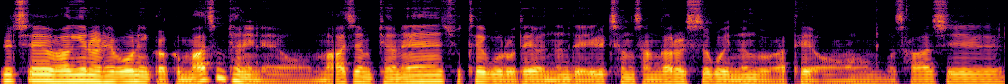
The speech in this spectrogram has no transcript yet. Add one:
실제 확인을 해보니까 그 맞은편이네요. 맞은편에 주택으로 되어 있는데 1층 상가를 쓰고 있는 것 같아요. 뭐 사실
